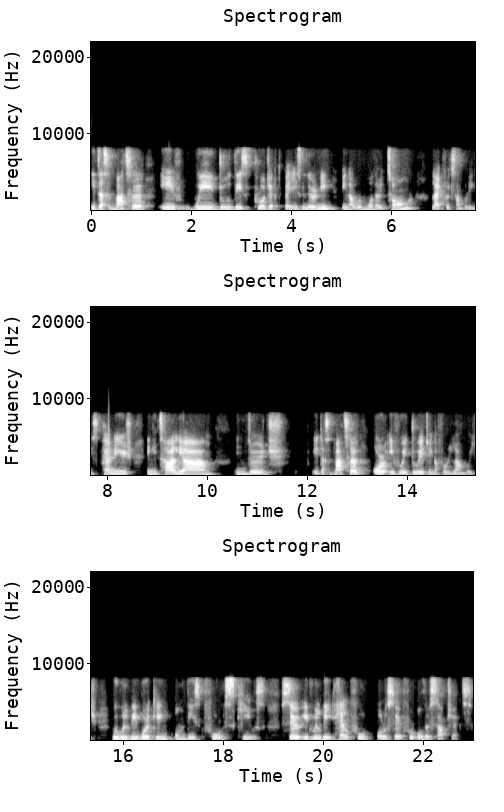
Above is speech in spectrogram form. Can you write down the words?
It doesn't matter if we do this project-based learning in our mother tongue, like for example in Spanish, in Italian, in Dutch, it doesn't matter, or if we do it in a foreign language. We will be working on these four skills. So it will be helpful also for other subjects.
